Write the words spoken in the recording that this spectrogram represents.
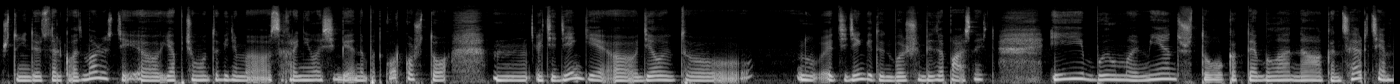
что не дают столько возможностей, э, я почему-то, видимо, сохранила себе на подкорку, что э, эти деньги э, делают э, ну, эти деньги дают большую безопасность. И был момент, что когда я была на концерте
